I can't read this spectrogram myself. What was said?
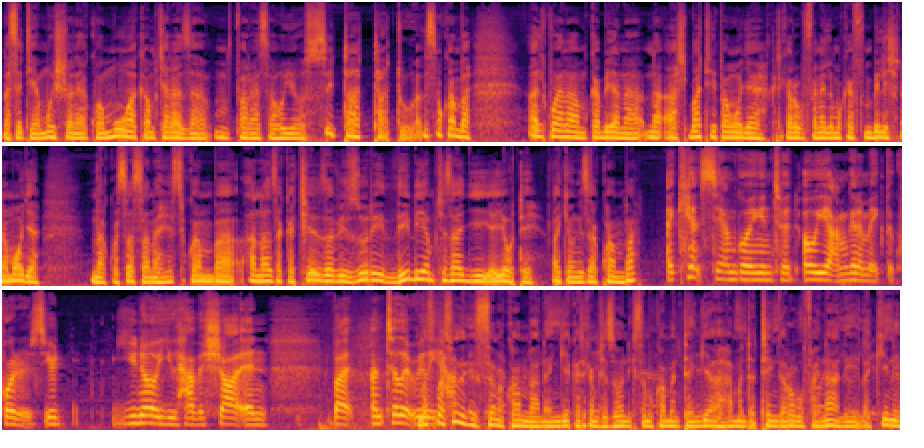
na seti ya mwisho na ya kuamua akamcharaza Mfaransa huyo sita tatu. Alisema kwamba alikuwa anamkabila na, na Ashbati pamoja katika robo fainali mwaka elfu mbili ishirini na moja na kwa sasa anahisi kwamba anaweza akacheza vizuri dhidi ya mchezaji yeyote, akiongezea kwamba I can't say I'm going into it, oh yeah, I'm gonna make the quarters. You're, you know you have a shot and but until it really Nasema kisema kwamba anaingia katika mchezo huu nikisema kwamba nitaingia ama nitatenga robo fainali, lakini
